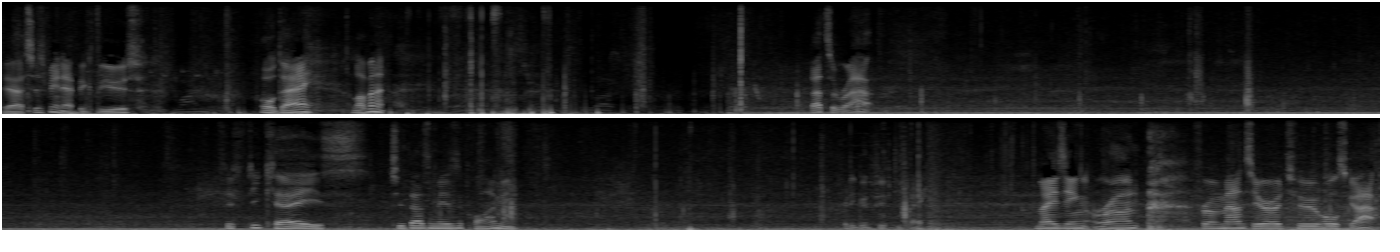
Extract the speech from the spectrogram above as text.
yeah, it's just been epic views all day. Loving it. That's a wrap. Fifty Ks, two thousand meters of climbing. Pretty good 50k. Amazing run from Mount Zero to Halls Gap.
